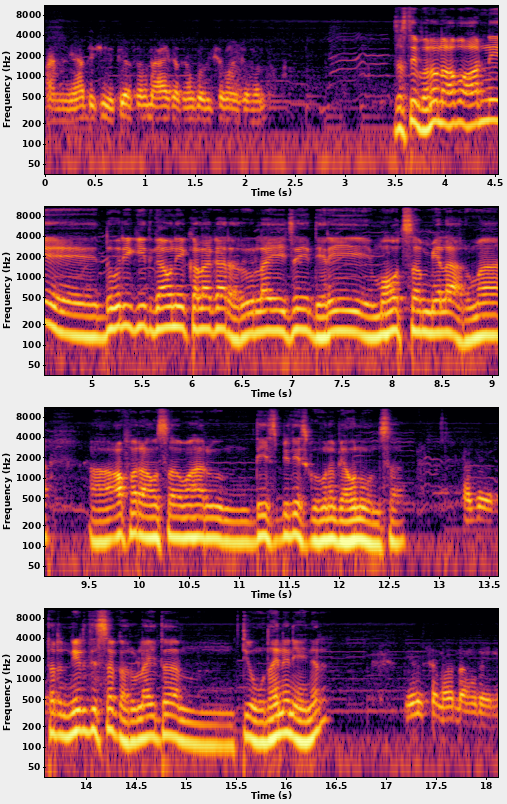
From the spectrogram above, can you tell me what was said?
हामी यहाँदेखि त्यहाँसम्म आएका छौँ कति समयसम्म जस्तै भनौँ न अब अन्य दोहोरी गीत गाउने कलाकारहरूलाई चाहिँ धेरै महोत्सव मेलाहरूमा अफर आउँछ उहाँहरू देश विदेश घुम्न भ्याउनुहुन्छ। तर निर्देशकहरूलाई त त्यो हुँदैन नि होइन र? निर्देशनहरूलाई हुँदैन।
